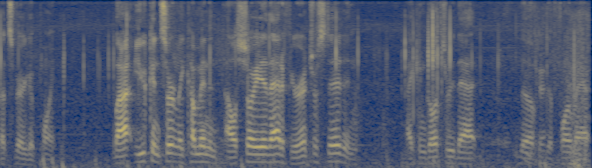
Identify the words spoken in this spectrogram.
that's a very good point. But you can certainly come in and I'll show you that if you're interested, and I can go through that the, the format.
